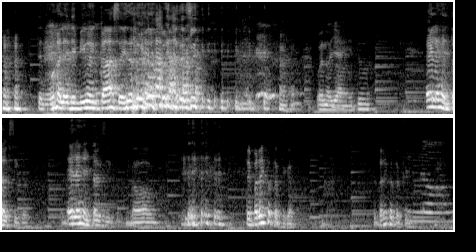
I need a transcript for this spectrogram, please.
Tenemos al enemigo en casa y no nos damos cuenta, sí. Bueno, Jan, ¿y tú? Él es el tóxico. Él es el tóxico. No. ¿Te parezco tóxico? ¿Te parezco tóxico? No.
